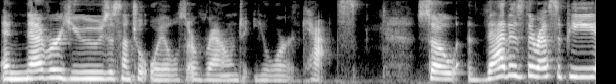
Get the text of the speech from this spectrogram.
and never use essential oils around your cats. So that is the recipe.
